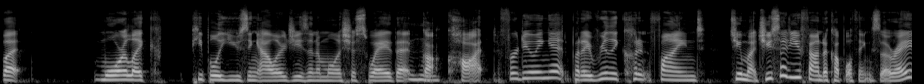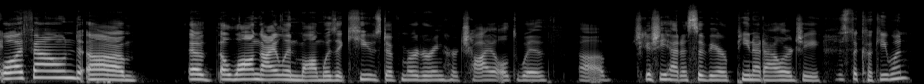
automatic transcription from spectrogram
but more like people using allergies in a malicious way that got caught for doing it, but I really couldn't find too much. You said you found a couple things though, right? Well, I found um, a, a Long Island mom was accused of murdering her child with uh, because she had a severe peanut allergy. Is this the cookie one?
